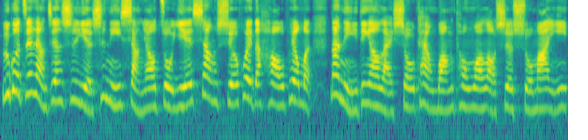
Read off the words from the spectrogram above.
如果这两件事也是你想要做、也想学会的好朋友们，那你一定要来收看王彤王老师的索马影音，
